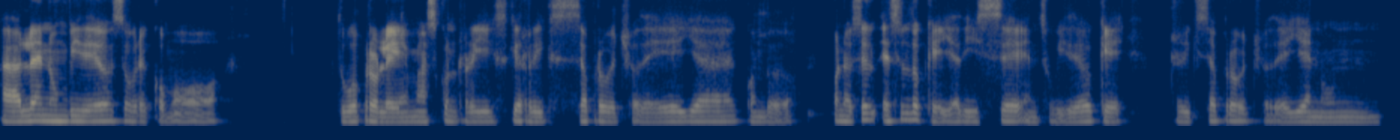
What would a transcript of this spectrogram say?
habla en un video sobre cómo tuvo problemas con Riggs, que Riggs se aprovechó de ella cuando, bueno, eso, eso es lo que ella dice en su video, que Riggs se aprovechó de ella en un,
